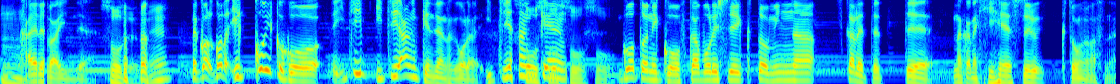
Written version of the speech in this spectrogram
うん。変えればいいんで。そうだよね。でこれ、これ一個一個こう、一、一案件じゃないですか、これ。一案件。ごとにこう深掘りしていくとみんな疲れてって、なんかね、疲弊していくと思いますね。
